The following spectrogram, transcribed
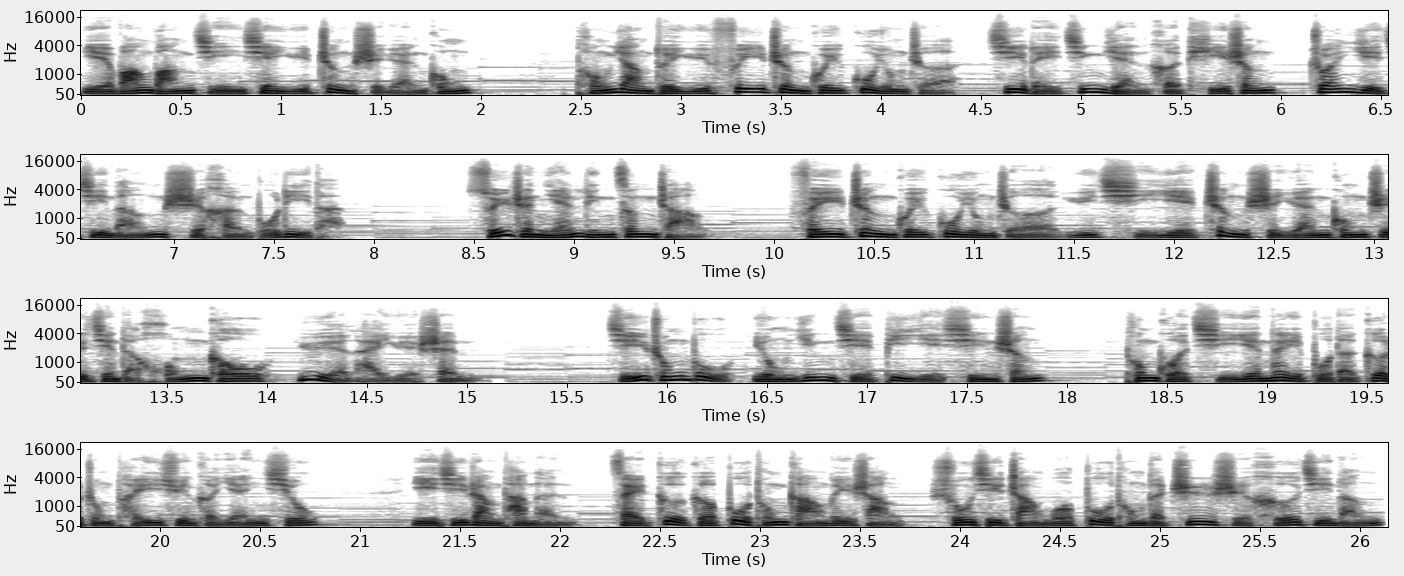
也往往仅限于正式员工，同样对于非正规雇佣者积累经验和提升专业技能是很不利的。随着年龄增长，非正规雇佣者与企业正式员工之间的鸿沟越来越深。集中部用应届毕业新生，通过企业内部的各种培训和研修。以及让他们在各个不同岗位上熟悉掌握不同的知识和技能，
